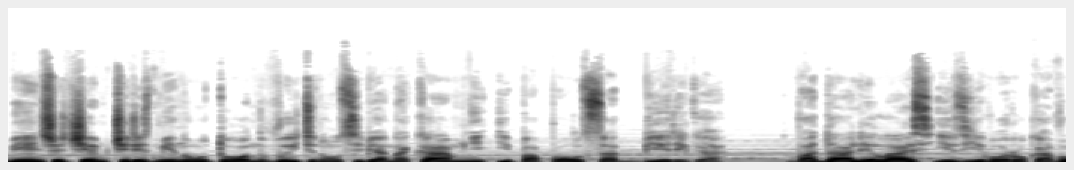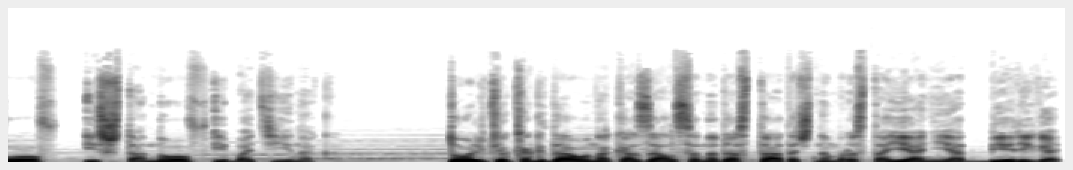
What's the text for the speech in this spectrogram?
Меньше чем через минуту он вытянул себя на камни и пополз от берега. Вода лилась из его рукавов, из штанов и ботинок. Только когда он оказался на достаточном расстоянии от берега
